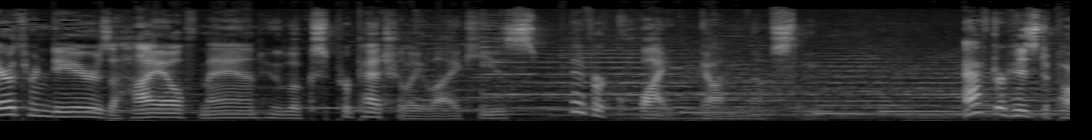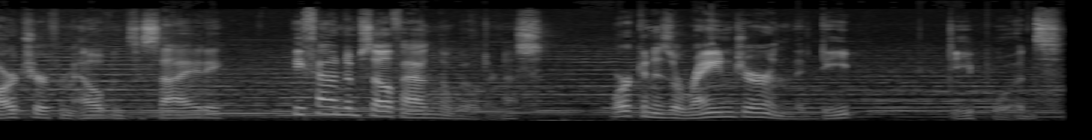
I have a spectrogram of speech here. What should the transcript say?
Erthrindir is a high elf man who looks perpetually like he's never quite gotten enough sleep. After his departure from elven society, he found himself out in the wilderness, working as a ranger in the deep, deep woods.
